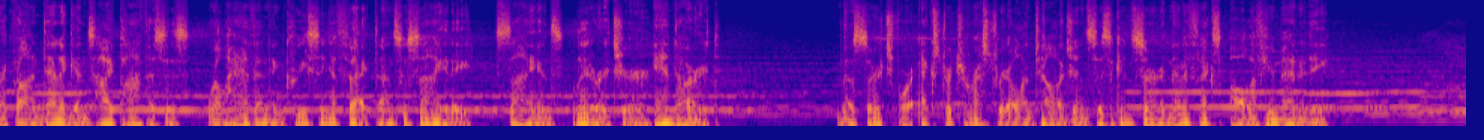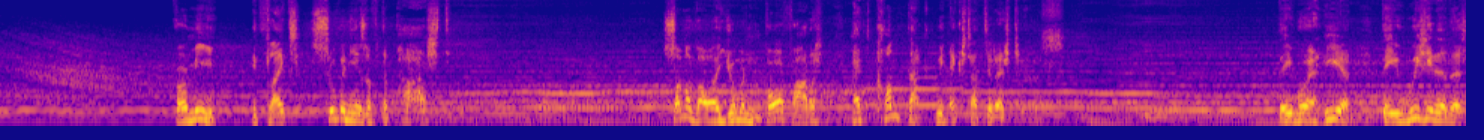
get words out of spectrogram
Erich von Däniken's hypothesis will have an increasing effect on society, science, literature, and art. The search for extraterrestrial intelligence is a concern that affects all of humanity. For me, it's like souvenirs of the past. Some of our human forefathers had contact with extraterrestrials. They were here, they visited us,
